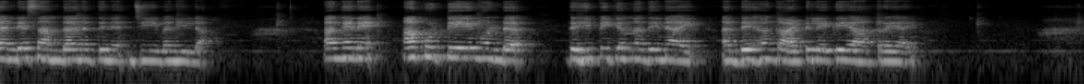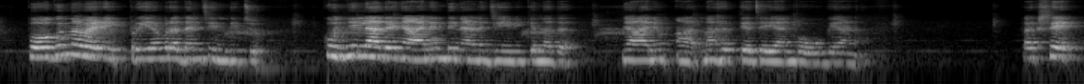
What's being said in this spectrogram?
തന്റെ സന്താനത്തിന് ജീവനില്ല. അങ്ങനെ ആ കുട്ടിയെയും കൊണ്ട് ദഹിപ്പിക്കുന്നതിനായി അദ്ദേഹം കാട്ടിലേക്ക് യാത്രയായി. പോകുന്ന വഴി പ്രിയവ്രതൻ ചിന്തിച്ചു കുഞ്ഞില്ലാതെ ഞാൻ എന്തിനാണ് ജീവിക്കുന്നത്? ഞാനും ആത്മഹത്യ ചെയ്യാൻ പോവുകയാണ്. പക്ഷേ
